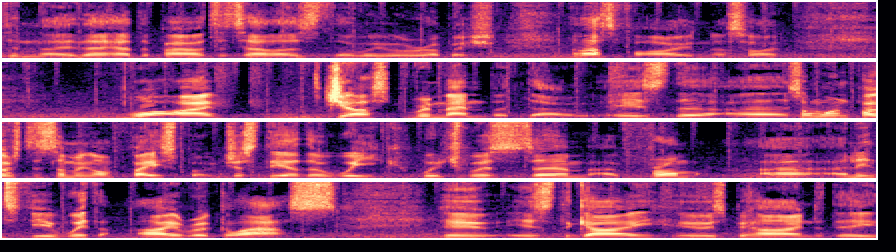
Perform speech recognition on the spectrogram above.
didn't they? They had the power to tell us that we were rubbish, and that's fine. That's fine. What I've just remembered though is that uh, someone posted something on Facebook just the other week, which was um, from uh, an interview with Ira Glass, who is the guy who is behind the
